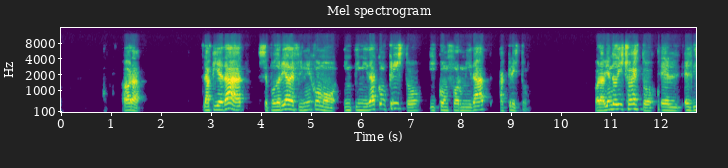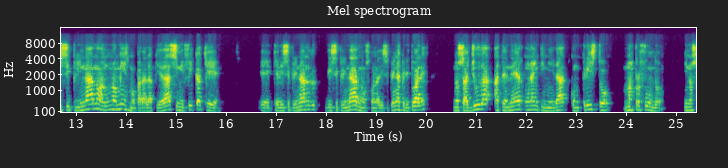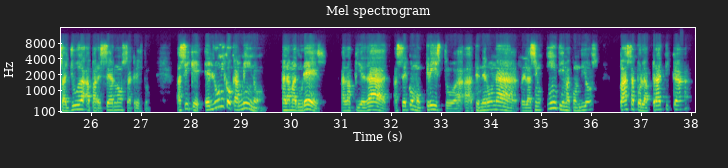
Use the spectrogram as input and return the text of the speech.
Ahora, la piedad se podría definir como intimidad con Cristo y conformidad a Cristo. Ahora, habiendo dicho esto, el, el disciplinarnos a uno mismo para la piedad significa que, eh, que disciplinar, disciplinarnos con la disciplina espiritual nos ayuda a tener una intimidad con Cristo más profundo y nos ayuda a parecernos a Cristo. Así que el único camino a la madurez, a la piedad, a ser como Cristo, a, tener una relación íntima con Dios, pasa por la práctica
